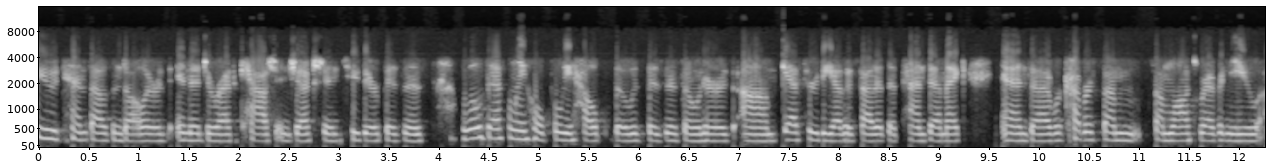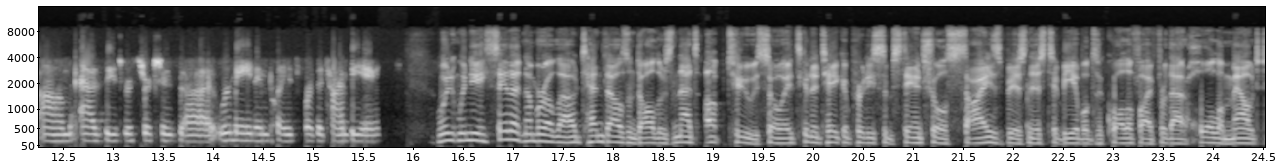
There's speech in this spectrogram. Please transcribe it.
to $10,000 in a direct cash injection to their business will definitely hopefully help those business owners um, get through the other side of the pandemic and uh, recover some, some lost revenue um, as these restrictions uh, remain in place for the time being. When, when you say that number aloud, $10,000, and that's up to, so it's going to take a pretty substantial size business to be able to qualify for that whole amount.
